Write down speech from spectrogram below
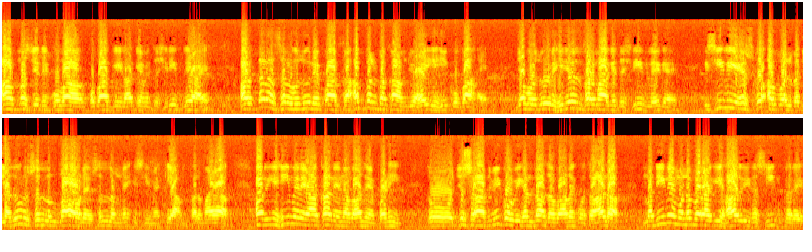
آپ مسجد قبا قبا کے علاقے میں تشریف لے آئے اور دراصل حضور پاک کا اول مقام جو ہے یہی قبا ہے۔ جب حضور ہجرت فرما کے تشریف لے گئے، اسی لیے اس کو اول بدی حضور صلی اللہ علیہ وسلم نے اسی میں قیام فرمایا۔ اور یہی میرے آقا نے نمازیں پڑھی۔ تو جس آدمی کو بھی اللہ تبارک و تعالی مدینہ منورہ کی حاضری نصیب کرے،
